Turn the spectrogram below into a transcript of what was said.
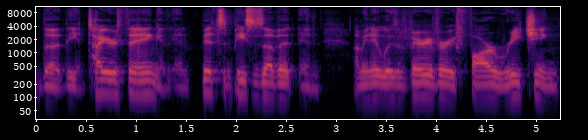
the the entire thing and, and bits and pieces of it. And I mean, it was a very very far reaching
